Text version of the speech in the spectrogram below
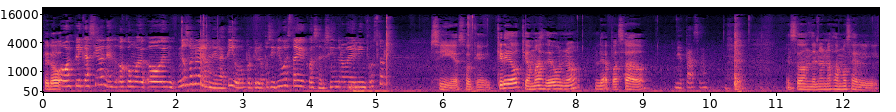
Pero O explicaciones, o como, o en- no solo en lo negativo, porque lo positivo está qué cosa, el síndrome del impostor. sí, eso que creo que a más de uno le ha pasado. Me pasa. Eso donde no nos damos el,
